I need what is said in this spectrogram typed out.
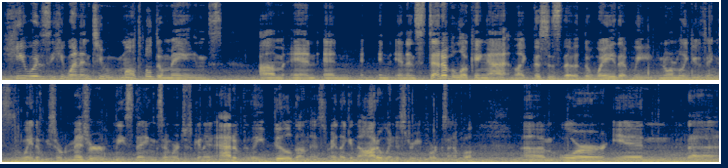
he was he went into multiple domains um, and, and and instead of looking at like this is the the way that we normally do things, this is the way that we sort of measure these things, and we're just going to additively build on this, right? Like in the auto industry, for example, um, or in the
